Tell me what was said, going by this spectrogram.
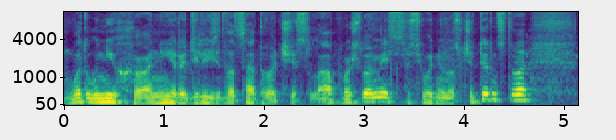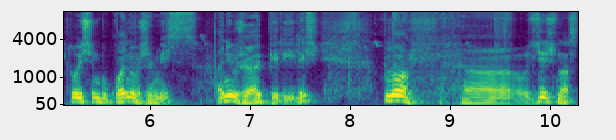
Вот у них они родились 20 числа прошлого месяца. Сегодня у нас 14, то есть им буквально уже месяц. Они уже оперились. Но а, здесь у нас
